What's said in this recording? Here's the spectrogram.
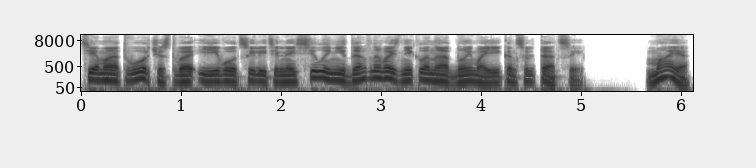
Тема творчества и его целительной силы недавно возникла на одной моей консультации. Майя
